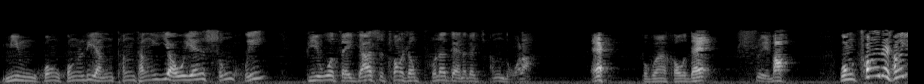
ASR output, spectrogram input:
明晃晃、亮堂堂、耀眼生辉，比我在家时床上铺那盖那个强多了。哎，不管好歹，睡吧。往床沿上一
